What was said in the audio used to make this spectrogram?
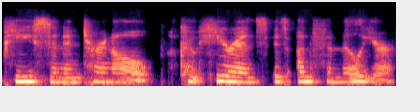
peace and internal coherence is unfamiliar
